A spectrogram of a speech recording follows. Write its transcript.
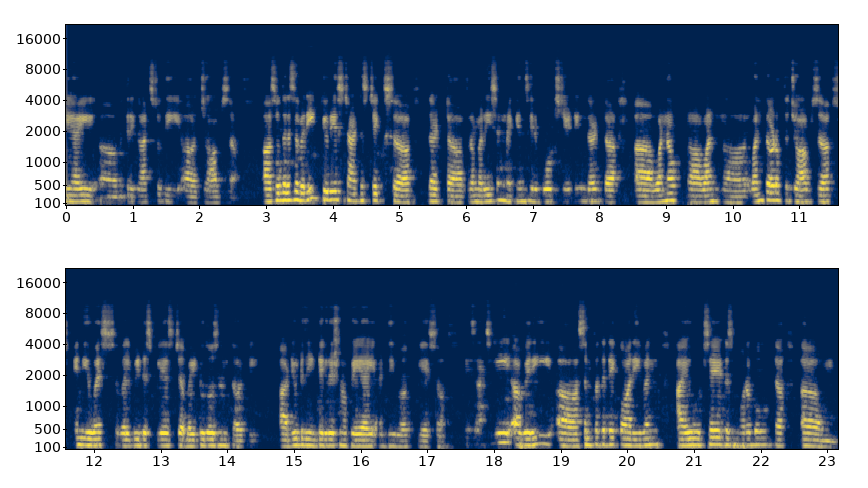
AI uh, with regards to the jobs. Uh, so there is a very curious statistics uh, that uh, from a recent McKinsey report stating that one of one one third of the jobs in US will be displaced by 2030 uh, due to the integration of AI at the workplace. It's actually a very sympathetic, or even I would say it is more about um,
